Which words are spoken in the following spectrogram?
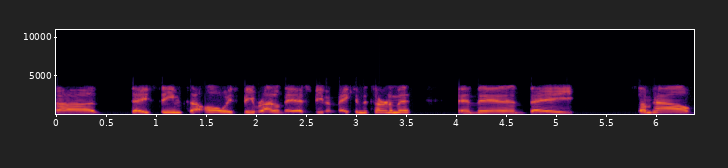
Uh, they seem to always be right on the edge of even making the tournament, and then they somehow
